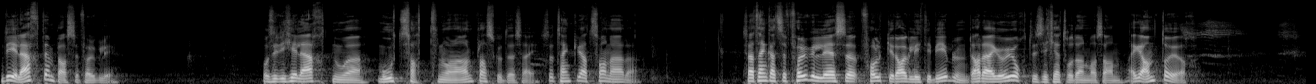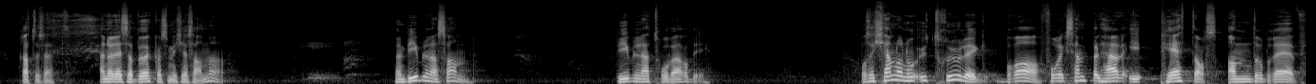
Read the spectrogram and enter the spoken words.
De har lært en plass, selvfølgelig. Og så de ikke har lært noe motsatt noen annen plass, skulle jeg si. så tenker de at sånn er det. Så jeg tenker at Selvfølgelig leser folk i dag litt i Bibelen. Det hadde jeg òg gjort hvis jeg ikke trodde den var sann. Jeg er annet å gjøre, rett og slett, enn å lese bøker som ikke er sanne. Men Bibelen er sann. Bibelen er troverdig. Og så kommer det noe utrolig bra, f.eks. her i Peters andre brev,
